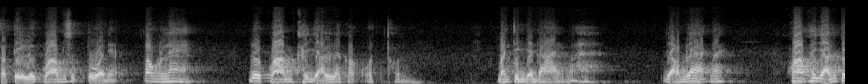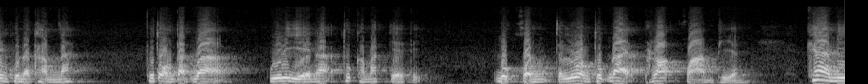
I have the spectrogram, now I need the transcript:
สติหรือความรู้สึกตัวเนี่ย ต้องแลกด้วยความขยันแล้วก็อดทน มันจึงจะได้มายอมแลกไหมความขยันเป็นคุณธรรมนะพระองค์ตรัสว่าวิริเยนะทุกขมัดเจติ บุคคลจะล่วงทุกข์ได้ เพราะความเพียรแค่มี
